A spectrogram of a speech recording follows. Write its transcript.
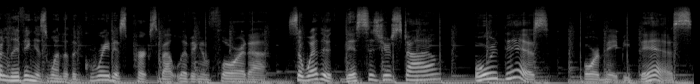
Outdoor living is one of the greatest perks about living in Florida. So whether this is your style, or this, or maybe this,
